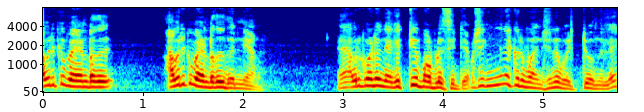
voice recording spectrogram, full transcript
അവർക്ക് വേണ്ടത് അവർക്ക് വേണ്ടത് തന്നെയാണ് അവർക്ക് വേണ്ട നെഗറ്റീവ് പബ്ലിസിറ്റി പക്ഷേ ഇങ്ങനെയൊക്കെ ഒരു മനുഷ്യന് പറ്റുമെന്നില്ലേ?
